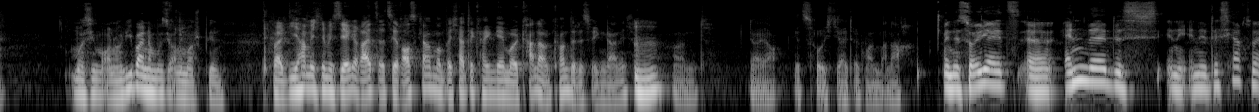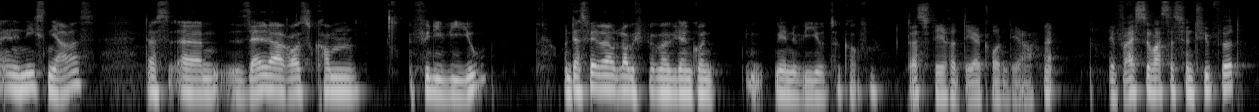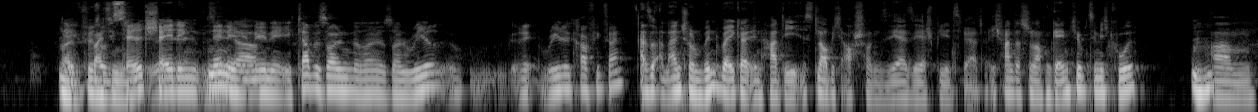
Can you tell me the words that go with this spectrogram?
Muss ich ihm auch noch. Die beiden muss ich auch noch mal spielen. Weil die haben mich nämlich sehr gereizt, als sie rauskamen, aber ich hatte kein Game Boy Color und konnte deswegen gar nicht. Und ja, ja, jetzt hole ich die halt irgendwann mal nach. Und es soll ja jetzt äh, Ende des nee, Ende des Jahres oder Ende nächsten Jahres das ähm, Zelda rauskommen für die Wii U. Und das wäre, glaube ich, immer wieder ein Grund, mir eine Wii U zu kaufen. Das wäre der Grund, ja. Ja. Weißt du, was das für ein Typ wird? Weil für so ich nicht. Cell-Shading. Nee, nee, nee, nee. Ich glaube, es soll, soll, soll Real, Re- Real Grafik sein. Also allein schon Wind Waker in HD ist, glaube ich, auch schon sehr, sehr spielenswert. Ich fand das schon auf dem Gamecube ziemlich cool. Ähm,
